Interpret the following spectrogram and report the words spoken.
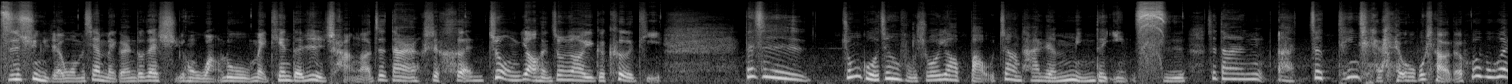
资讯人，我们现在每个人都在使用网络，每天的日常啊，这当然是很重要、很重要一个课题。但是中国政府说要保障他人民的隐私，这当然啊，这听起来我不晓得会不会。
